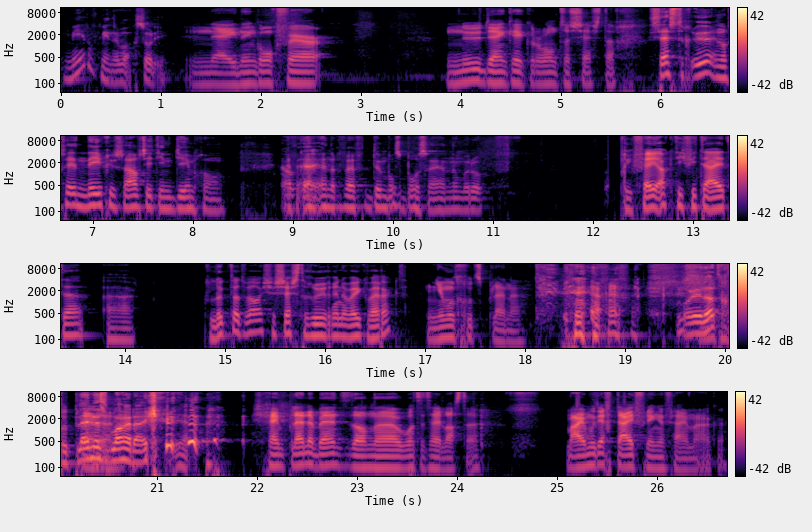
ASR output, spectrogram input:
meer of minder? Wacht, sorry. Nee, ik denk ongeveer... Nu denk ik rond de 60. 60 uur en nog steeds 9 uur s'avonds zit hij in de gym gewoon. Oké. En, en nog even dumbbells bossen en noem maar op. Privéactiviteiten. eh, lukt dat wel als je 60 uur in de week werkt? Je moet goed plannen. Hoor je dat? Goed Plannen is belangrijk. Als je geen planner bent, dan eh, wordt het heel lastig. Maar je moet echt tijd voor dingen vrijmaken.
